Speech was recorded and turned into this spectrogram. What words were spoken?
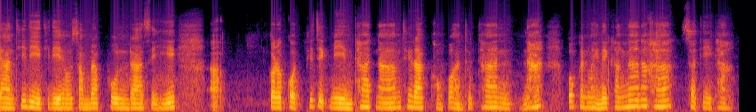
ญาณที่ดีทีเดียวสำหรับคุณราศี กรกฎพิจิกมีนธาตุน้ำที่รักของผู้อ่านทุกท่านนะ พบกันใหม่ในครั้งหน้านะคะ สวัสดีค่ะ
